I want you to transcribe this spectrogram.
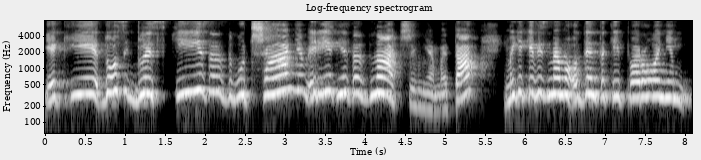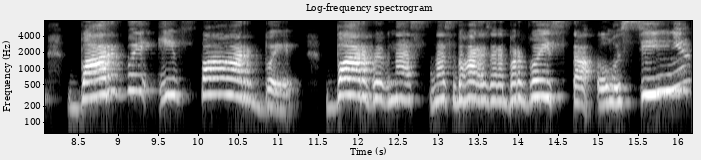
які досить близькі за звучанням і різні за значеннями. Так? Ми тільки візьмемо один такий паронім барви і фарби. Барви в нас, в нас багато зараз барвиста осіння,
